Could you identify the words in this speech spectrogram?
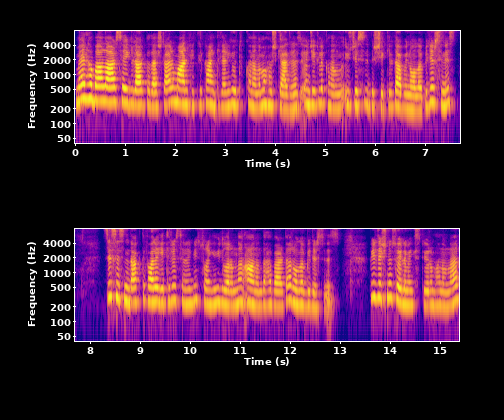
Merhabalar sevgili arkadaşlar. Marifetli Kankiler YouTube kanalıma hoş geldiniz. Öncelikle kanalıma ücretsiz bir şekilde abone olabilirsiniz. Zil sesini de aktif hale getirirseniz bir sonraki videolarımdan anında haberdar olabilirsiniz. Bir de şunu söylemek istiyorum hanımlar.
